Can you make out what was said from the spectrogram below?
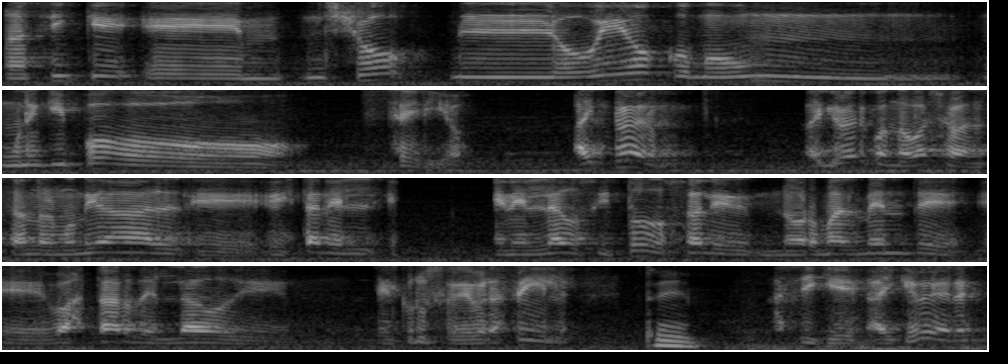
Así que eh, yo lo veo como un, un equipo serio. Hay que ver, hay que ver cuando vaya avanzando el mundial. Eh, está en el, en el lado, si todo sale normalmente, eh, va a estar del lado de, del cruce de Brasil. Sí. Así que hay que ver.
